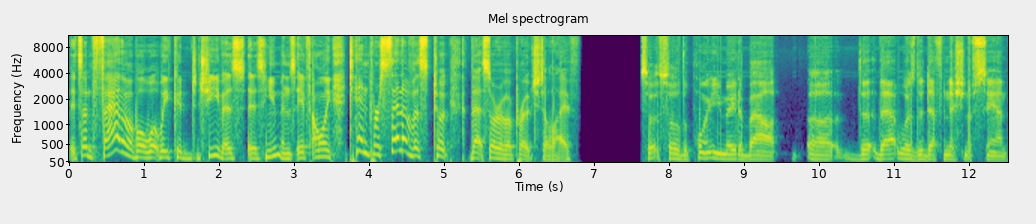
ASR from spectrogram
it's unfathomable what we could achieve as as humans if only 10% of us took that sort of approach to life so so the point you made about uh the, that was the definition of sin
